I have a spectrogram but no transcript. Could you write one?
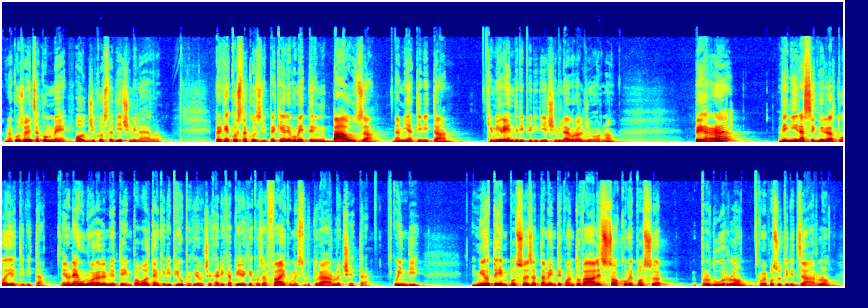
Una consulenza con me oggi costa 10.000 euro. Perché costa così? Perché io devo mettere in pausa la mia attività, che mi rende di più di 10.000 euro al giorno, per venire a seguire la tua di attività. E non è un'ora del mio tempo, a volte anche di più, perché devo cercare di capire che cosa fai, come strutturarlo, eccetera. Quindi il mio tempo so esattamente quanto vale, so come posso produrlo, come posso utilizzarlo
